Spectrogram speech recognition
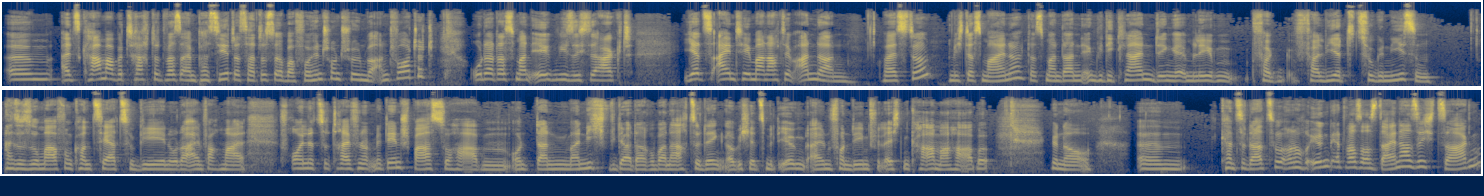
ähm, als Karma betrachtet, was einem passiert, das hattest du aber vorhin schon schön beantwortet, oder dass man irgendwie sich sagt, jetzt ein Thema nach dem anderen. Weißt du, wie ich das meine? Dass man dann irgendwie die kleinen Dinge im Leben ver verliert zu genießen. Also so mal auf ein Konzert zu gehen oder einfach mal Freunde zu treffen und mit denen Spaß zu haben und dann mal nicht wieder darüber nachzudenken, ob ich jetzt mit irgendeinem von dem vielleicht ein Karma habe. Genau. Ähm, kannst du dazu auch noch irgendetwas aus deiner Sicht sagen?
